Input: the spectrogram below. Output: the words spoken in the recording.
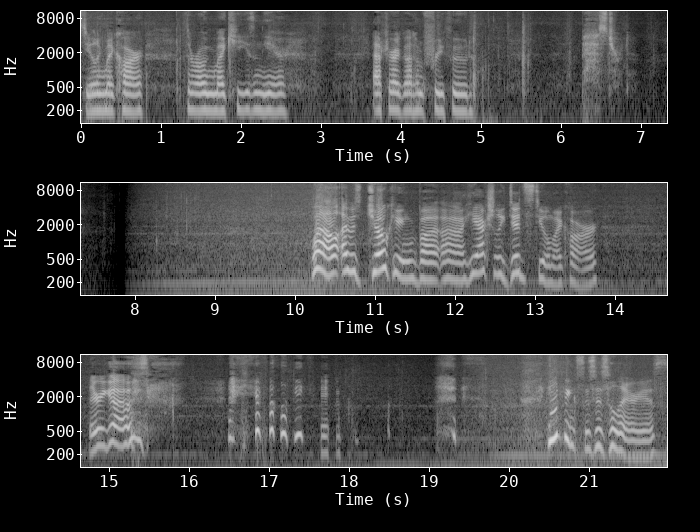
stealing my car, throwing my keys in the air after I got him free food. Bastard. Well, I was joking, but uh, he actually did steal my car. There he goes. I can't believe him. he thinks this is hilarious.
